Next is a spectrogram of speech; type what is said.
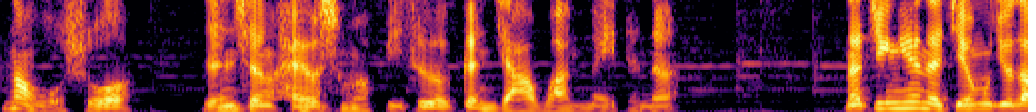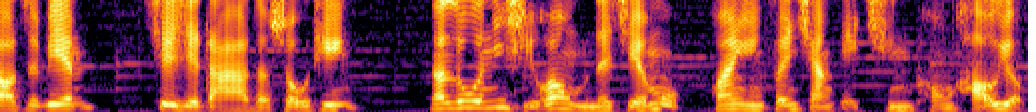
那我说，人生还有什么比这个更加完美的呢？那今天的节目就到这边，谢谢大家的收听。那如果你喜欢我们的节目，欢迎分享给亲朋好友，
